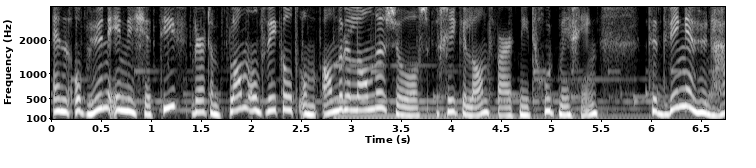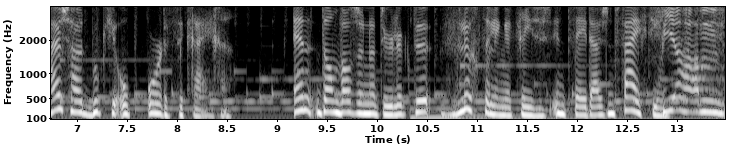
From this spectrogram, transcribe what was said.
En op hun initiatief werd een plan ontwikkeld om andere landen, zoals Griekenland, waar het niet goed mee ging, te dwingen hun huishoudboekje op orde te krijgen. En dan was er natuurlijk de vluchtelingencrisis in 2015. Wir haben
